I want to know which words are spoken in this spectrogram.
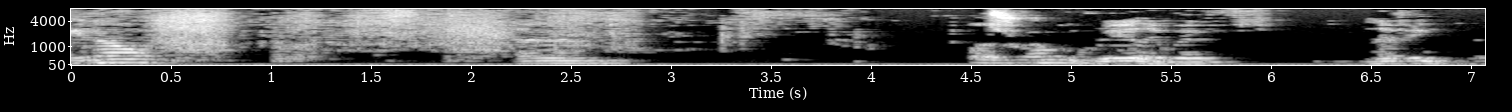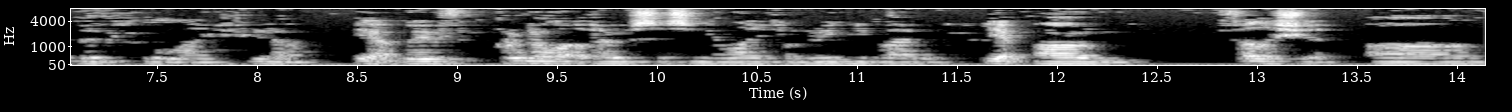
you know, um, what's wrong really with living a biblical life, you know. Yeah. With putting a lot of emphasis in your life on reading your Bible. Yeah. On fellowship, on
